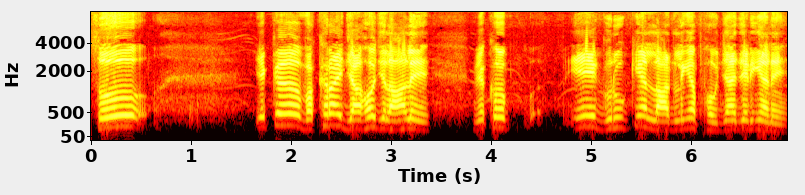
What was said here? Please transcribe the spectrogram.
ਸੋ ਇੱਕ ਵੱਖਰਾ ਹੀ ਜਾਹੋ ਜਲਾਲ ਏ। ਵੇਖੋ ਇਹ ਗੁਰੂ ਕੀਆਂ ਲਾਡਲੀਆਂ ਫੌਜਾਂ ਜਿਹੜੀਆਂ ਨੇ।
